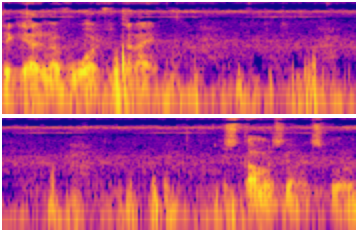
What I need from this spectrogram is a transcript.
think you had enough water for tonight. Your stomach's gonna explode.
